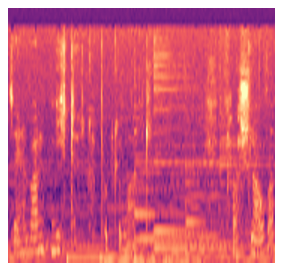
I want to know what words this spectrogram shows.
seine Wand nicht kaputt gemacht. Was schlau war.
